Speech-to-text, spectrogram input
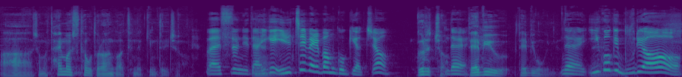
아, 정말 타임머신 타고 돌아간 것 같은 느낌 들죠. 맞습니다. 네. 이게 일집 앨범 곡이었죠? 그렇죠. 네. 데뷔 데뷔곡입니다. 네, 이 곡이 무려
